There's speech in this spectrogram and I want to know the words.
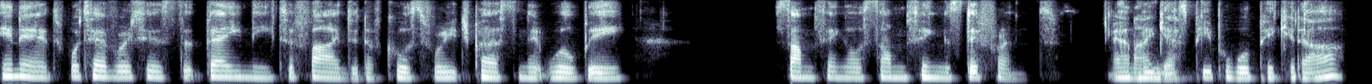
in it whatever it is that they need to find. And of course, for each person, it will be something or some things different. And I mm. guess people will pick it up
